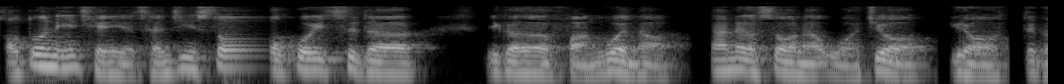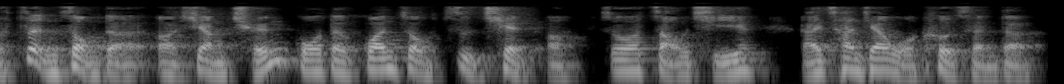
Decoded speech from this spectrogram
好多年前也曾经受过一次的一个访问哈，那那个时候呢，我就有这个郑重的啊向全国的观众致歉啊，说早期来参加我课程的，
